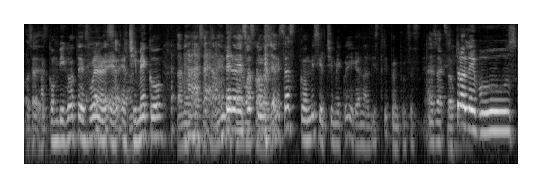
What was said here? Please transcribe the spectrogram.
O sea, La es- con bigotes, bueno, el, chimeco. también exactamente. Pero esos com- esas combis y el chimeco llegan al distrito, entonces. Exacto. Trolebús,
